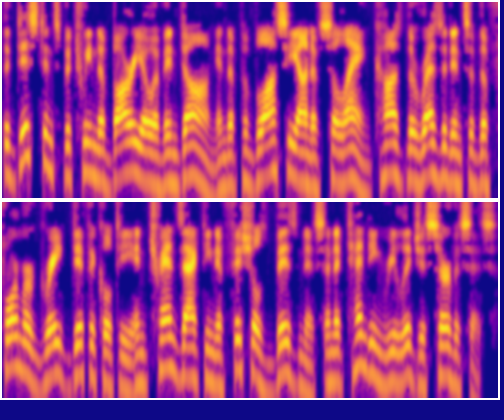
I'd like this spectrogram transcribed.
The distance between the barrio of Indang and the poblacion of Silang caused the residents of the former great difficulty in transacting officials' business and attending religious services.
